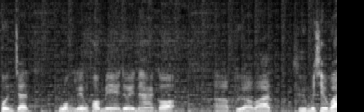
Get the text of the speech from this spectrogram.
ควรจะห่วงเรื่องพ่อแม่ด้วยนะฮะก็เผื่อว่าคือไม่ใช่ว่า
